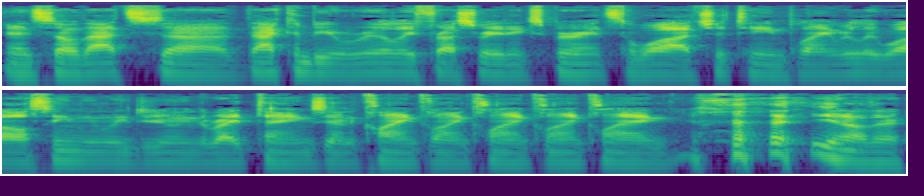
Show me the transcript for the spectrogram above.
And so that's, uh, that can be a really frustrating experience to watch a team playing really well, seemingly doing the right things and clang, clang, clang, clang, clang. you know, they're,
